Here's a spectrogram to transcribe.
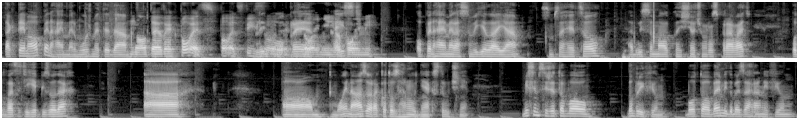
Tak téma Oppenheimer, môžeme teda... No, to je tak povedz, povedz ty svoje dojmy a pojmy. Oppenheimera som videl aj ja, som sa hecol ak by som mal konečne o čom rozprávať po 20 epizódach. A um, môj názor, ako to zhrnúť nejak stručne. Myslím si, že to bol dobrý film. Bol to veľmi dobre zahraný film,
